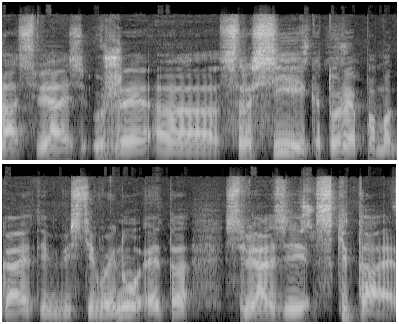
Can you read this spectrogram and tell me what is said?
та связь уже э, с Россией, которая помогает им вести войну, это связи с Китаем.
